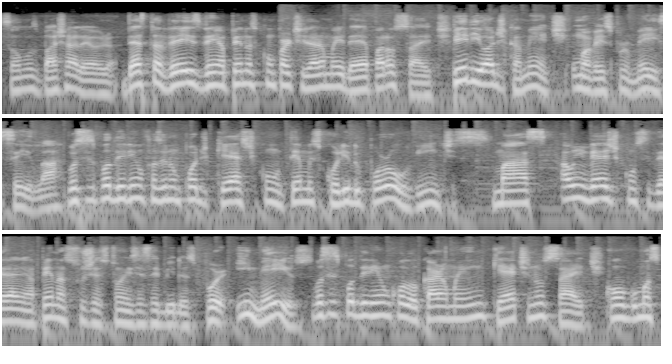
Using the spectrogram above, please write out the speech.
somos bacharel já. Desta vez, venho apenas compartilhar uma ideia para o site. Periodicamente, uma vez por mês, sei lá, vocês poderiam fazer um podcast com um tema escolhido por ouvintes. Mas, ao invés de considerarem apenas sugestões recebidas por e-mails, vocês poderiam colocar uma enquete no site, com algumas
